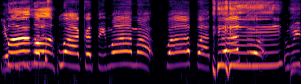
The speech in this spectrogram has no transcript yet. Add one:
Я Мамо! буду зараз плакати! Мама! Папа! Тато! Ви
